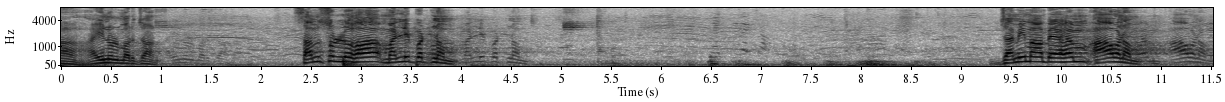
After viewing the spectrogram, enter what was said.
ஆ ஐனுல் மர்ஜான். சம்சுல்லுஹா மல்லிப்பட்டினம். மல்லிப்பட்டினம் ஜமீமா பேகம் ஆவணம் ஆவணம்.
